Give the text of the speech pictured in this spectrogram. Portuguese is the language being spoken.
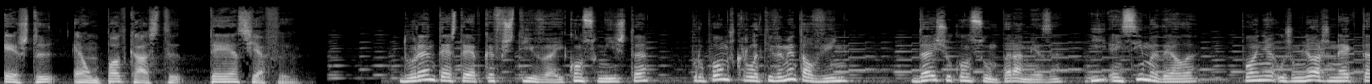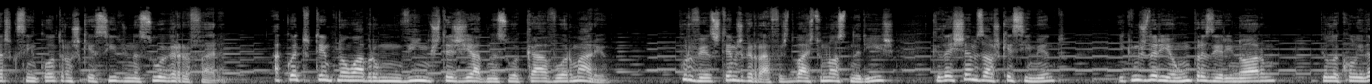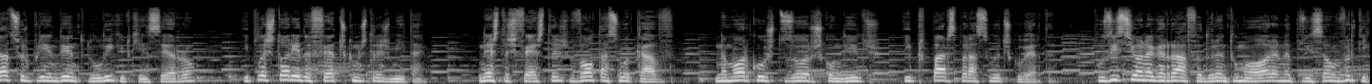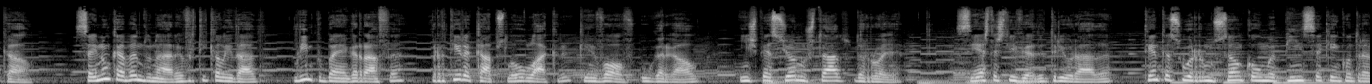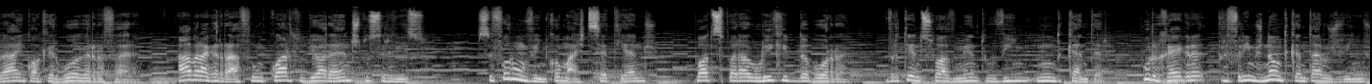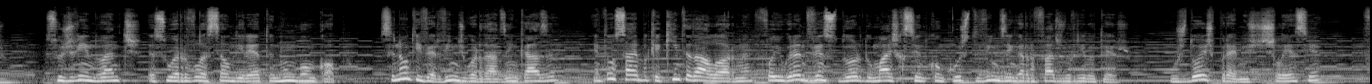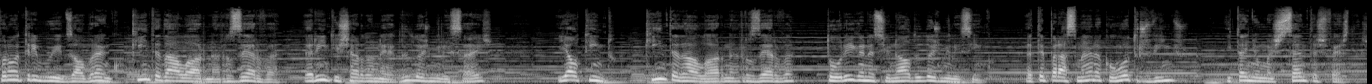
Este é um podcast TSF. Durante esta época festiva e consumista, propomos que, relativamente ao vinho, deixe o consumo para a mesa e, em cima dela, ponha os melhores néctares que se encontram esquecidos na sua garrafeira. Há quanto tempo não abre um vinho estagiado na sua cave ou armário? Por vezes temos garrafas debaixo do nosso nariz que deixamos ao esquecimento e que nos dariam um prazer enorme pela qualidade surpreendente do líquido que encerram e pela história de afetos que nos transmitem. Nestas festas, volta à sua cave, namore com os tesouros escondidos e prepare-se para a sua descoberta. Posicione a garrafa durante uma hora na posição vertical. Sem nunca abandonar a verticalidade, limpe bem a garrafa, retire a cápsula ou lacre que envolve o gargalo e inspecione o estado da rolha. Se esta estiver deteriorada, tente a sua remoção com uma pinça que encontrará em qualquer boa garrafeira. Abra a garrafa um quarto de hora antes do serviço. Se for um vinho com mais de 7 anos, pode separar o líquido da borra, vertendo suavemente o vinho num decanter. Por regra, preferimos não decantar os vinhos, sugerindo antes a sua revelação direta num bom copo. Se não tiver vinhos guardados em casa, então saiba que a Quinta da Alorna foi o grande vencedor do mais recente concurso de vinhos engarrafados do Ribatejo. Os dois prémios de excelência foram atribuídos ao branco Quinta da Alorna Reserva Arinto e Chardonnay de 2006 e ao tinto Quinta da Alorna Reserva Touriga Nacional de 2005. Até para a semana com outros vinhos e tenham umas santas festas.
